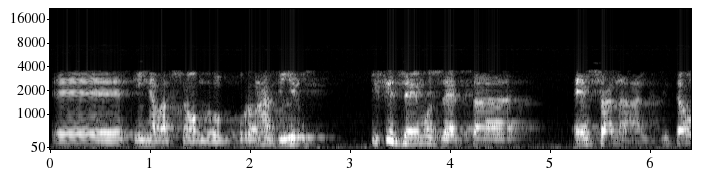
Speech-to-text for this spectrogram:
é, em relação ao novo coronavírus e fizemos essa, essa análise. Então,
